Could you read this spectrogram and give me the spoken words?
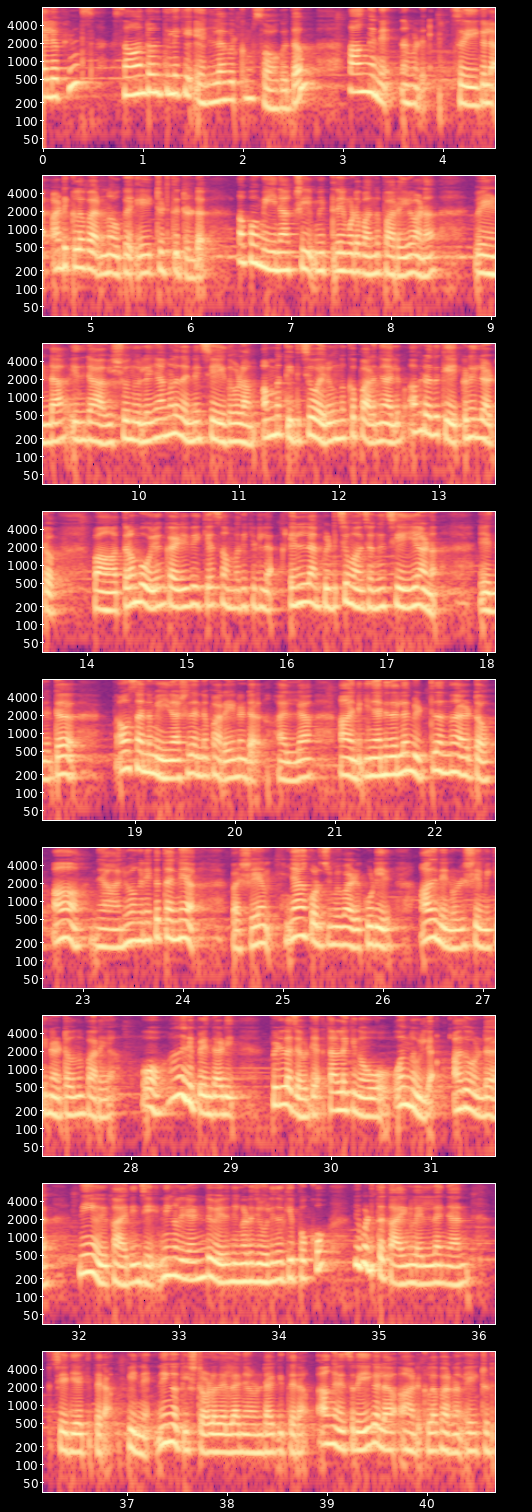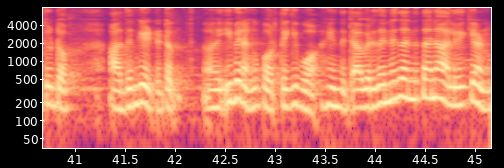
Hello friends സാന്ത്വനത്തിലേക്ക് എല്ലാവർക്കും സ്വാഗതം. അങ്ങനെ നമ്മുടെ സ്ത്രീകല അടുക്കള ഭരണമൊക്കെ ഏറ്റെടുത്തിട്ടുണ്ട്. അപ്പോൾ മീനാക്ഷി മിത്രയും കൂടെ വന്ന് പറയുവാണ് വേണ്ട ഇതിന്റെ ആവശ്യമൊന്നുമില്ല ഞങ്ങൾ തന്നെ ചെയ്തോളാം. അമ്മ തിരിച്ചു വരും എന്നൊക്കെ പറഞ്ഞാലും അവരത് കേൾക്കണില്ല കേട്ടോ. പാത്രം പോലും കഴുകിവയ്ക്കാൻ സമ്മതിക്കില്ല എല്ലാം പിടിച്ചു മാച്ചങ്ങ് ചെയ്യാണ്. എന്നിട്ട് അവസാനം മീനാക്ഷി തന്നെ പറയുന്നുണ്ട് അല്ല ആന്റിക്ക് ഞാനിതെല്ലാം വിട്ടു തന്നതാണ് കേട്ടോ. ആ ഞാനും അങ്ങനെയൊക്കെ തന്നെയാണ് പക്ഷേ ഞാൻ കുറച്ചും വഴക്കൂടിയിൽ വഴക്കൂടി അതിനെന്നോട് ക്ഷമിക്കണം കേട്ടോ എന്ന് പറയാം. ഓ അതിനിപ്പോൾ എന്താടി? പിള്ള ചവിട്ടിയ തള്ളയ്ക്ക് നോവോ ഒന്നുമില്ല. അതുകൊണ്ട് നീ ഒരു കാര്യം ചെയ്യും. നിങ്ങൾ രണ്ടുപേരും നിങ്ങളുടെ ജോലി നോക്കി പൊക്കോ. ഇവിടുത്തെ കാര്യങ്ങളെല്ലാം ഞാൻ ശരിയാക്കി തരാം. പിന്നെ നിങ്ങൾക്ക് ഇഷ്ടമുള്ളതെല്ലാം ഞാൻ ഉണ്ടാക്കി തരാം. അങ്ങനെ സ്ത്രീകല അടുക്കള ഭരണം ഏറ്റെടുത്തു കേട്ടോ അതും കേട്ടിട്ടും ഇവരങ്ങ് പുറത്തേക്ക് പോവാം. എന്നിട്ട് അവർ തന്നെ തന്നെ തന്നെ ആലോചിക്കുകയാണ്.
